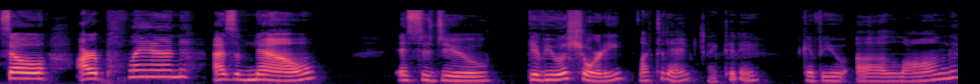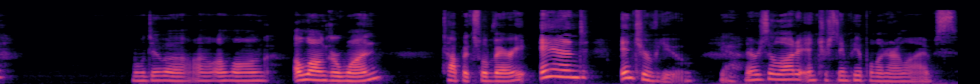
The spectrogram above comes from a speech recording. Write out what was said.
So our plan as of now is to do give you a shorty like today, like today. give you a long. We'll do a, a, a long a longer one. Topics will vary and interview. Yeah. There's a lot of interesting people in our lives,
